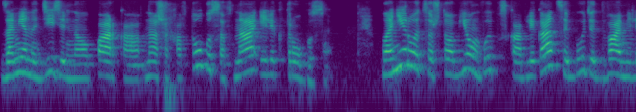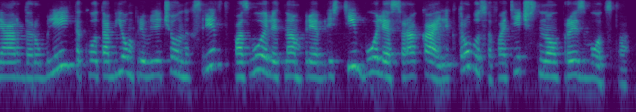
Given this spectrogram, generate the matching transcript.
замена дизельного парка наших автобусов на электробусы. Планируется, что объем выпуска облигаций будет 2 миллиарда рублей. Так вот, объем привлеченных средств позволит нам приобрести более 40 электробусов отечественного производства –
